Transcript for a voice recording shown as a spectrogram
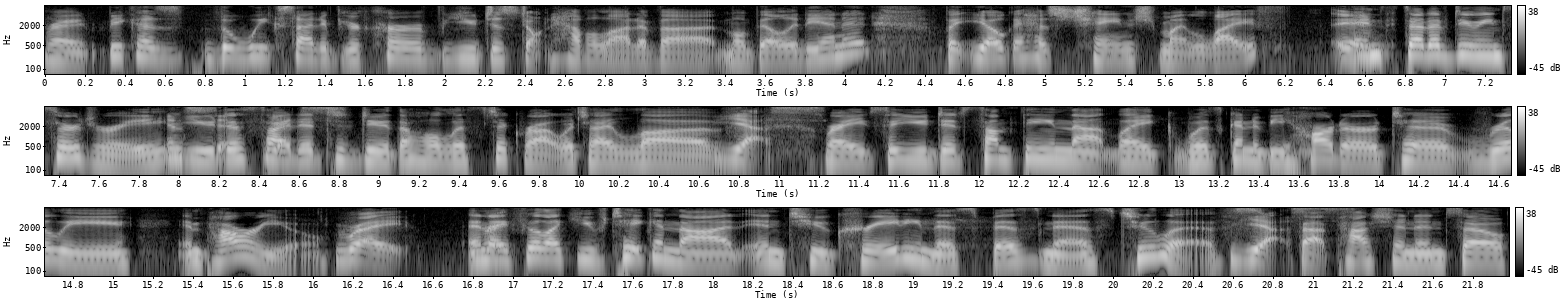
Right. Because the weak side of your curve, you just don't have a lot of uh, mobility in it. But yoga has changed my life instead of doing surgery, inst- you decided yes. to do the holistic route, which I love. Yes. Right. So you did something that like was going to be harder to really empower you. Right. And right. I feel like you've taken that into creating this business, Tulifts. Yes. That passion. And so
